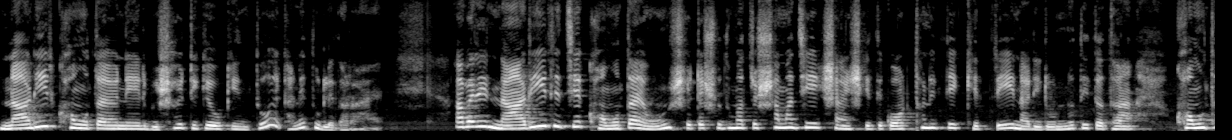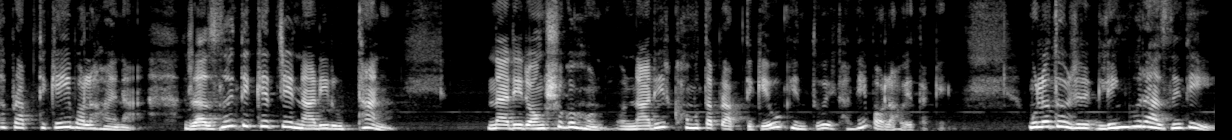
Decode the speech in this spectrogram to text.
নারীর ক্ষমতায়নের বিষয়টিকেও কিন্তু এখানে তুলে ধরা হয়। আবার এই নারীর যে ক্ষমতায়ন, সেটা শুধুমাত্র সামাজিক, সাংস্কৃতিক, অর্থনৈতিক ক্ষেত্রেই নারীর উন্নতি তথা ক্ষমতা প্রাপ্তিকেই বলা হয় না। রাজনৈতিক ক্ষেত্রে নারীর উত্থান, নারীর অংশগ্রহণ ও নারীর ক্ষমতা প্রাপ্তিকেও কিন্তু এখানে বলা হয়ে থাকে। মূলত লিঙ্গ রাজনীতি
